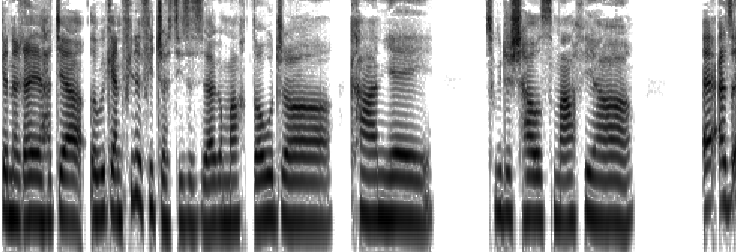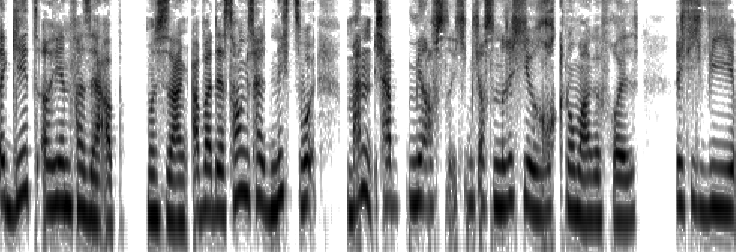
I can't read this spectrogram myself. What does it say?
generell hat ja The Weeknd viele Features dieses Jahr gemacht. Doja, Kanye, Swedish House Mafia. Äh, also er geht auf jeden Fall sehr ab, muss ich sagen. Aber der Song ist halt nicht so. Mann, ich habe mir auf, ich mich auf so eine richtige Rocknummer gefreut. Richtig wie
